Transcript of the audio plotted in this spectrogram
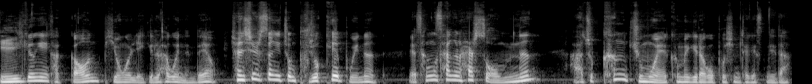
일경에 가까운 비용을 얘기를 하고 있는데요. 현실성이 좀 부족해 보이는 상상을 할 수 없는 아주 큰 규모의 금액이라고 보시면 되겠습니다.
